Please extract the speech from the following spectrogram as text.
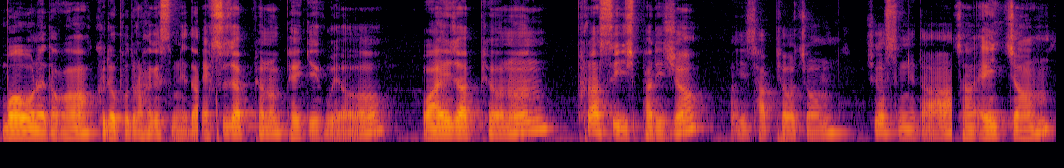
모어원에다가 그려보도록 하겠습니다. x 좌표는 100이고요. y 좌표는 플러스 28이죠. 이 좌표 좀 찍었습니다. 자 A점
